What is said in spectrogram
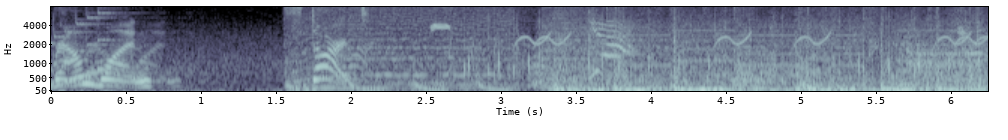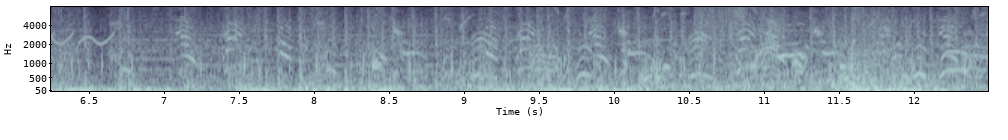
Round one. Start! Finish!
